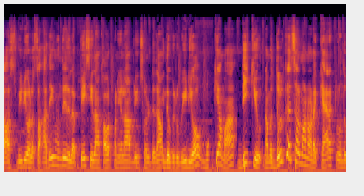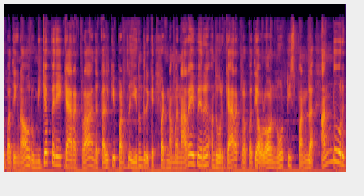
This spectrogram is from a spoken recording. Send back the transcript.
லாஸ்ட் வீடியோவில் ஸோ அதையும் வந்து இதில் பேசிடலாம் கவர் பண்ணிடலாம் அப்படின்னு சொல்லிட்டு தான் இந்த ஒரு வீடியோ முக்கியமாக டிக்யூ நம்ம துல்கர் சல்மானோட கேரக்டர் வந்து பார்த்தீங்கன்னா ஒரு மிகப்பெரிய கேரக்டராக இந்த கல்கி படத்தில் இருந்திருக்கு. பட் நம்ம நிறைய பேர் அந்த ஒரு கேரக்டரை பற்றி அவ்வளோவா நோட்டீஸ் பண்ணல. அந்த ஒரு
